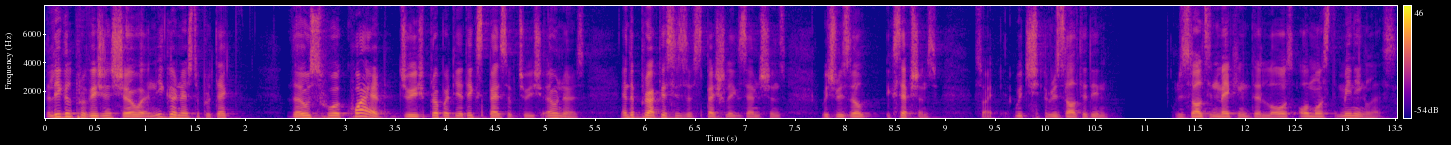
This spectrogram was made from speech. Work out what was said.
The legal provisions show an eagerness to protect those who acquired Jewish property at the expense of Jewish owners, and the practices of special exemptions, which result exceptions, sorry, which resulted in results in making the laws almost meaningless.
